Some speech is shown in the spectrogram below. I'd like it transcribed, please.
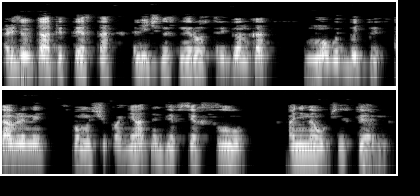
результаты теста «Личностный рост ребенка» могут быть представлены с помощью понятных для всех слов, а не научных терминов.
